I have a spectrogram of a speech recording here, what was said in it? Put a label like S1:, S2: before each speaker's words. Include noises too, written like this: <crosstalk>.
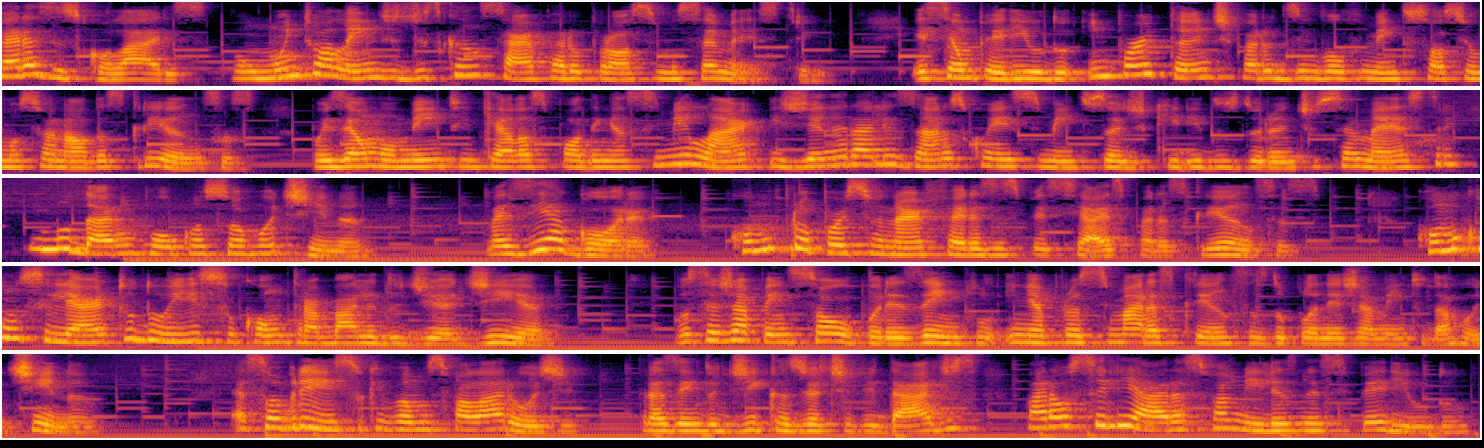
S1: Férias escolares vão muito além de descansar para o próximo semestre. Esse é um período importante para o desenvolvimento socioemocional das crianças, pois é um momento em que elas podem assimilar e generalizar os conhecimentos adquiridos durante o semestre e mudar um pouco a sua rotina. Mas e agora? Como proporcionar férias especiais para as crianças? Como conciliar tudo isso com o trabalho do dia a dia? Você já pensou, por exemplo, em aproximar as crianças do planejamento da rotina? É sobre isso que vamos falar hoje, trazendo dicas de atividades para auxiliar as famílias nesse período.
